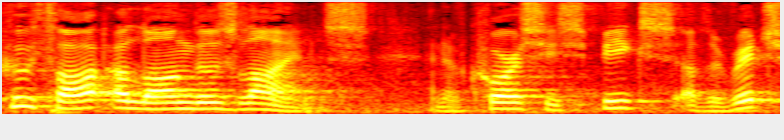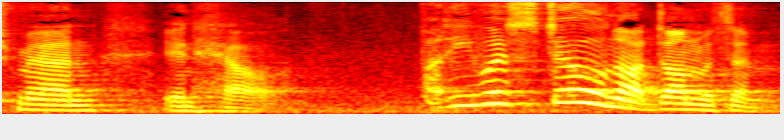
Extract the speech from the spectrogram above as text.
who thought along those lines. And of course, he speaks of the rich man in hell. But he was still not done with them.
